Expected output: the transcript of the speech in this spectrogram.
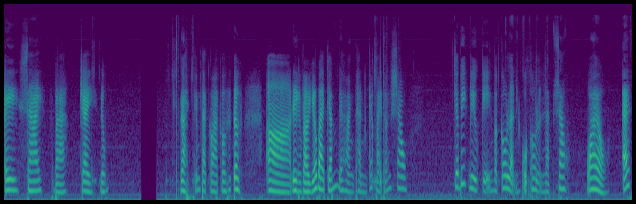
Y sai và J đúng. Rồi chúng ta qua câu thứ tư. À, điền vào dấu ba chấm để hoàn thành các bài toán sau. Cho biết điều kiện và câu lệnh của câu lệnh lặp sau. While s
